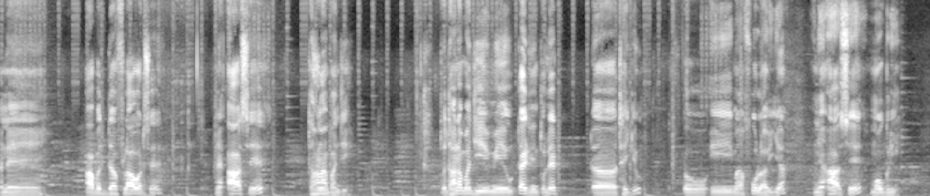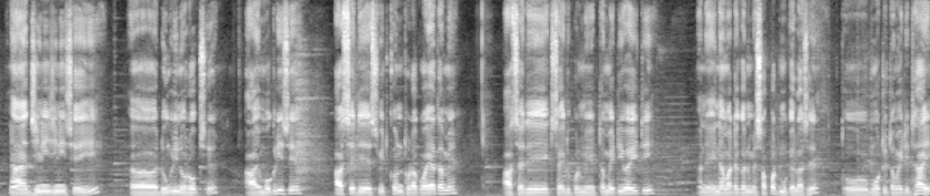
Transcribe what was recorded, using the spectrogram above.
અને આ બધા ફ્લાવર છે અને આ છે ધાણા ભાંજી. તો ધાણા ભાંજી મેં ઉતારી તો લેટ થઈ ગયું. તો એમાં ફૂલ આવી ગયા. અને આ છે મોગરી. ને આ ઝીણી ઝીણી છે એ ડુંગળીનો રોપ છે. આ એ મોગરી છે. આ સાઈડે સ્વીટકોર્ન થોડાક વાયા હતા મેં. આ સાઈડે એક સાઈડ ઉપર મેં ટમેટી વાવી હતી અને એના માટે કરીને મેં સપોર્ટ મૂકેલા છે. તો મોટી ટમેટી થાય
